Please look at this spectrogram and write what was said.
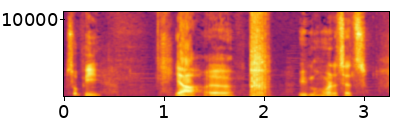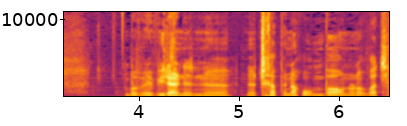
Supi. Ja, äh, pff, wie machen wir das jetzt? Wollen wir wieder eine, eine Treppe nach oben bauen oder was?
